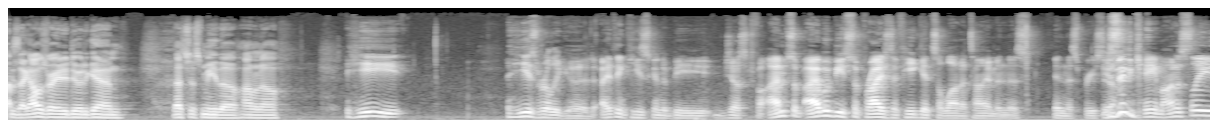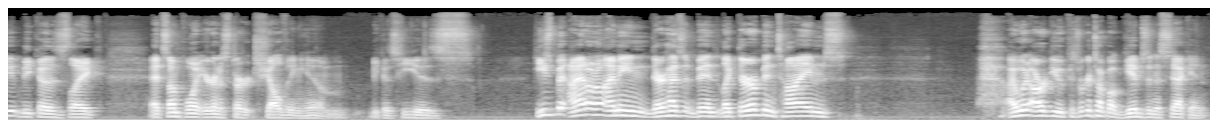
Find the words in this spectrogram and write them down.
He's like, I was ready to do it again. That's just me, though. I don't know. He he's really good. I think he's going to be just fine. I'm su- I would be surprised if he gets a lot of time in this in this preseason game, honestly, because like at some point you're going to start shelving him because he is he's been I don't know. I mean, there hasn't been like there have been times I would argue because we're going to talk about Gibbs in a second.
